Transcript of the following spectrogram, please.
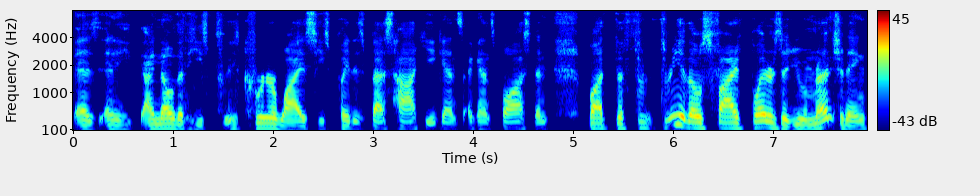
as and he, I know that he's career wise, he's played his best hockey against against Boston. But the th- three of those five players that you were mentioning,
